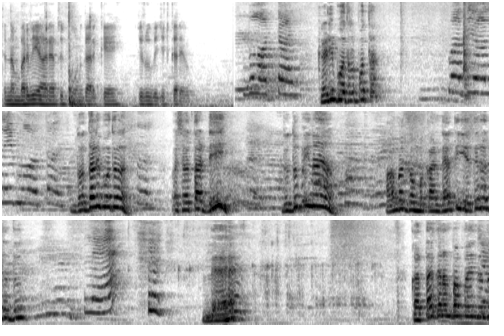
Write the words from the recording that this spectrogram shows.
ਤੇ ਨੰਬਰ ਵੀ ਆ ਰਿਹਾ ਤੁਸੀਂ ਫੋਨ ਕਰਕੇ ਜਰੂਰ ਵਿਜ਼ਿਟ ਕਰਿਓ। ਕਿਹੜੀ ਬੋਤਲ ਪੁੱਤ? ਦੁੱਧ ਵਾਲੀ ਬੋਤਲ? ਅੱਛਾ ਤੁਹਾਡੀ? ਦੁੱਧ ਪੀਣਾ ਆ? ਹਾਂ ਮੈਂ ਗੰਮ ਕੰਡਿਆ ਧੀਏ ਤੇਰਾ ਦੁੱਧ। ਲੈ। ਲੈ। ਕਰਤਾ ਗਰਮ ਪਾਪਾ ਨੇ ਦੁੱਧ?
